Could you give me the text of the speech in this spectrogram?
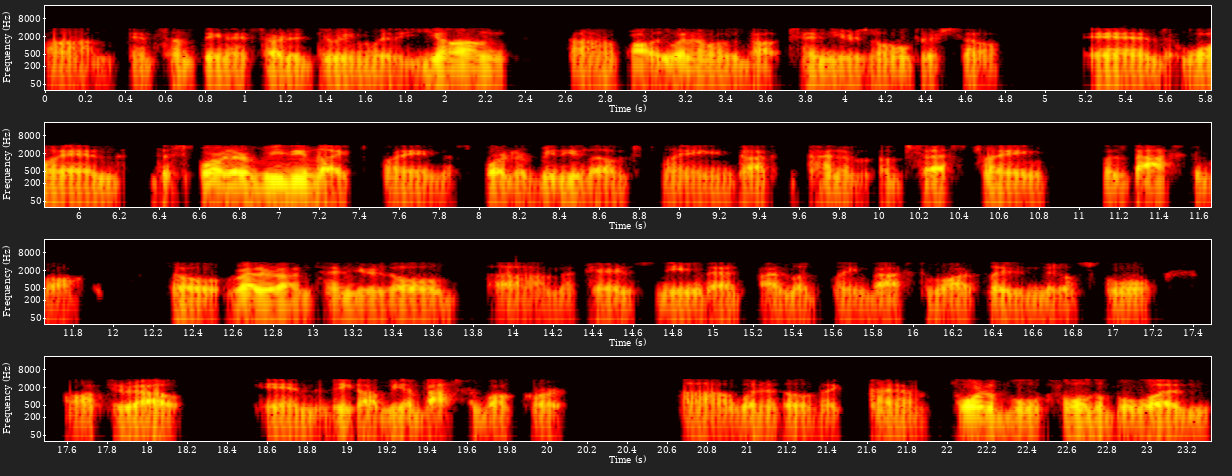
um, and something I started doing really young, uh, probably when I was about 10 years old or so. And when the sport I really liked playing, the sport I really loved playing, and got kind of obsessed playing was basketball. So right around 10 years old, um, my parents knew that I loved playing basketball. I played in middle school all throughout, and they got me a basketball court, uh, one of those like kind of portable, foldable ones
